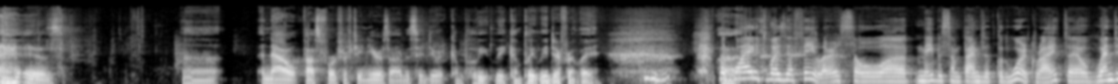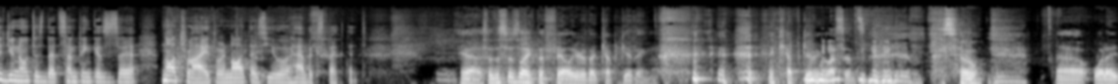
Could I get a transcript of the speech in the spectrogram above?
is uh, and now fast forward 15 years i obviously do it completely completely differently. Mm-hmm. but uh, why it was a failure? So uh, maybe sometimes it could work right? Uh, when did you notice that something is uh, not right or not as you have expected? Yeah so this is like the failure that kept giving. Kept giving mm-hmm. lessons. So uh, what i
